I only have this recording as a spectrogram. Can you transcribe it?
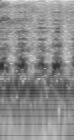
you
